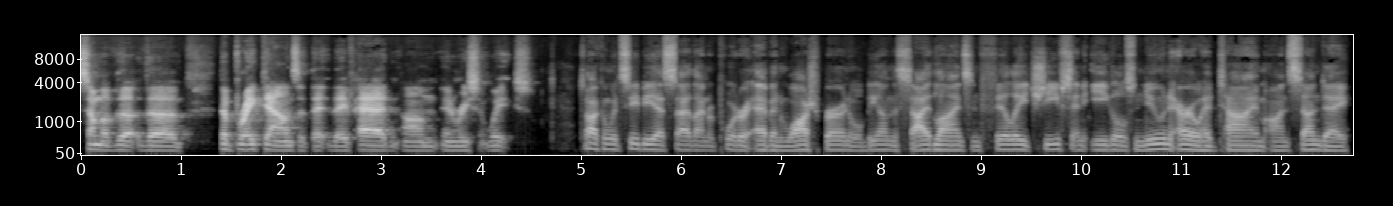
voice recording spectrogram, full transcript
some of the the the breakdowns that they, they've had um, in recent weeks talking with CBS sideline reporter Evan Washburn. Who will be on the sidelines in Philly, Chiefs and Eagles, noon Arrowhead time on Sunday.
